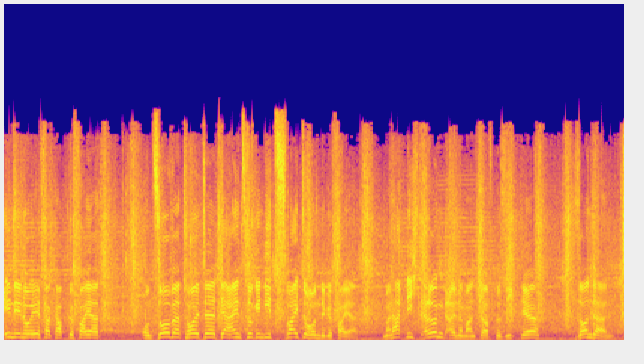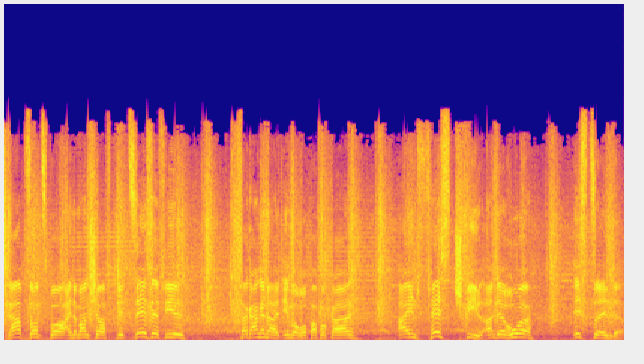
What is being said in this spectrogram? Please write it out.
in den UEFA Cup gefeiert. Und so wird heute der Einzug in die zweite Runde gefeiert. Man hat nicht irgendeine Mannschaft besiegt hier, sondern Trabzonspor, eine Mannschaft mit sehr, sehr viel Vergangenheit im Europapokal. Ein Festspiel an der Ruhr ist zu Ende.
